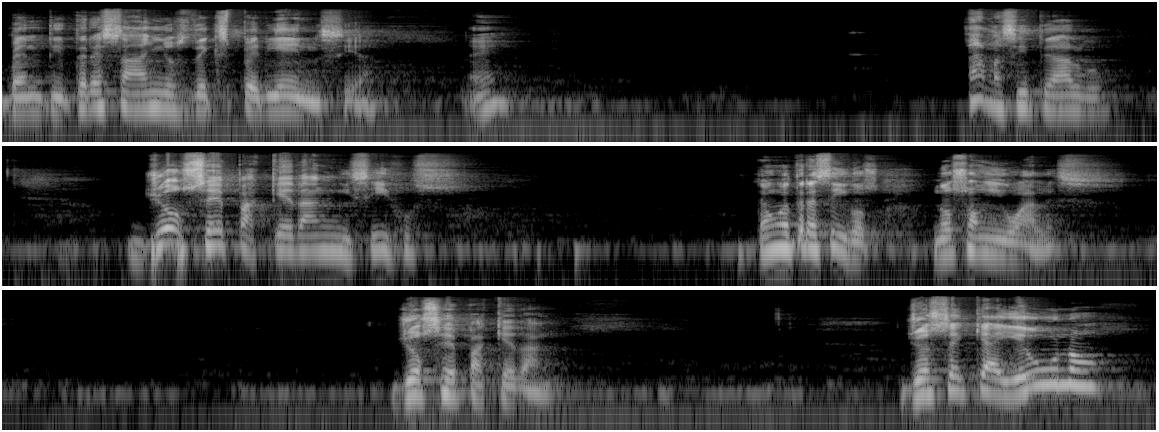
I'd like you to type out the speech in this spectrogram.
23 años de experiencia. ¿Eh? Déjame decirte algo. Yo sé para qué dan mis hijos. Tengo tres hijos, no son iguales. Yo sé para qué dan. Yo sé que hay uno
